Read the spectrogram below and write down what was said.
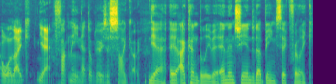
Or like, yeah, fuck me, that doctor is a psycho. yeah I couldn't believe it and then she ended up being sick for like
